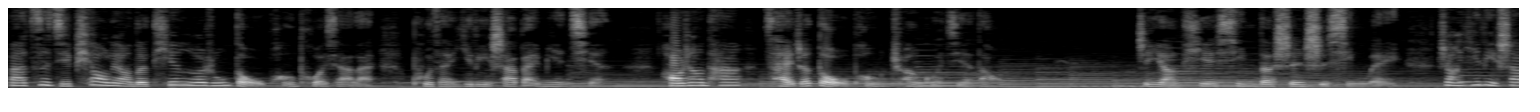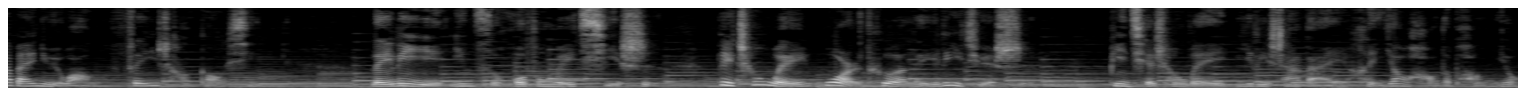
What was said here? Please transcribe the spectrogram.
把自己漂亮的天鹅绒斗篷脱下来铺在伊丽莎白面前，好让她踩着斗篷穿过街道。这样贴心的绅士行为让伊丽莎白女王非常高兴。雷利因此获封为骑士，被称为沃尔特·雷利爵士，并且成为伊丽莎白很要好的朋友。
